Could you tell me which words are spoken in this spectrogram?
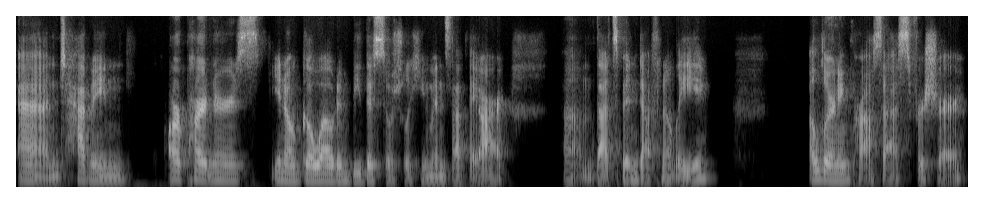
and having our partners, you know, go out and be the social humans that they are. Um, that's been definitely a learning process for sure.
